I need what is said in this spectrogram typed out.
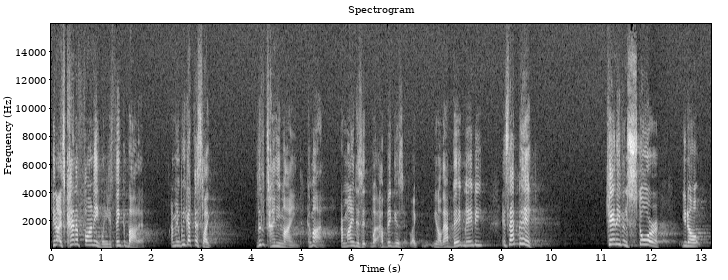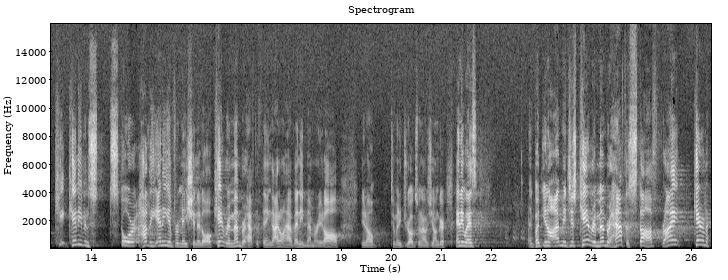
You know, it's kind of funny when you think about it. I mean, we got this like little tiny mind. Come on. Our mind is it, what, how big is it? Like, you know, that big maybe? It's that big. Can't even store, you know, can't even store hardly any information at all. Can't remember half the thing. I don't have any memory at all. You know, too many drugs when I was younger. Anyways, but you know, I mean, just can't remember half the stuff, right? Can't remember.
